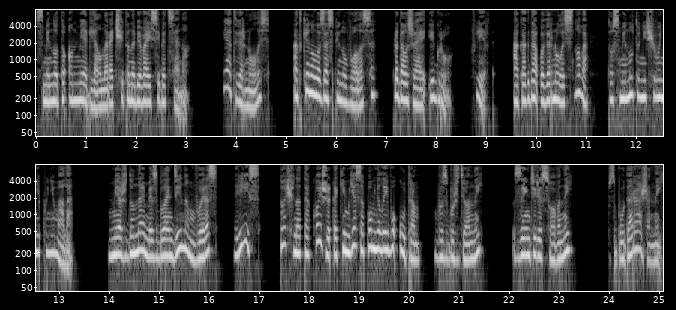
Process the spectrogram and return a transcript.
С минуту он медлил, нарочито набивая себе цену. Я отвернулась, откинула за спину волосы, продолжая игру, флирт. А когда повернулась снова, то с минуту ничего не понимала. Между нами с блондином вырос рис, точно такой же, каким я запомнила его утром, возбужденный, заинтересованный, взбудораженный,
